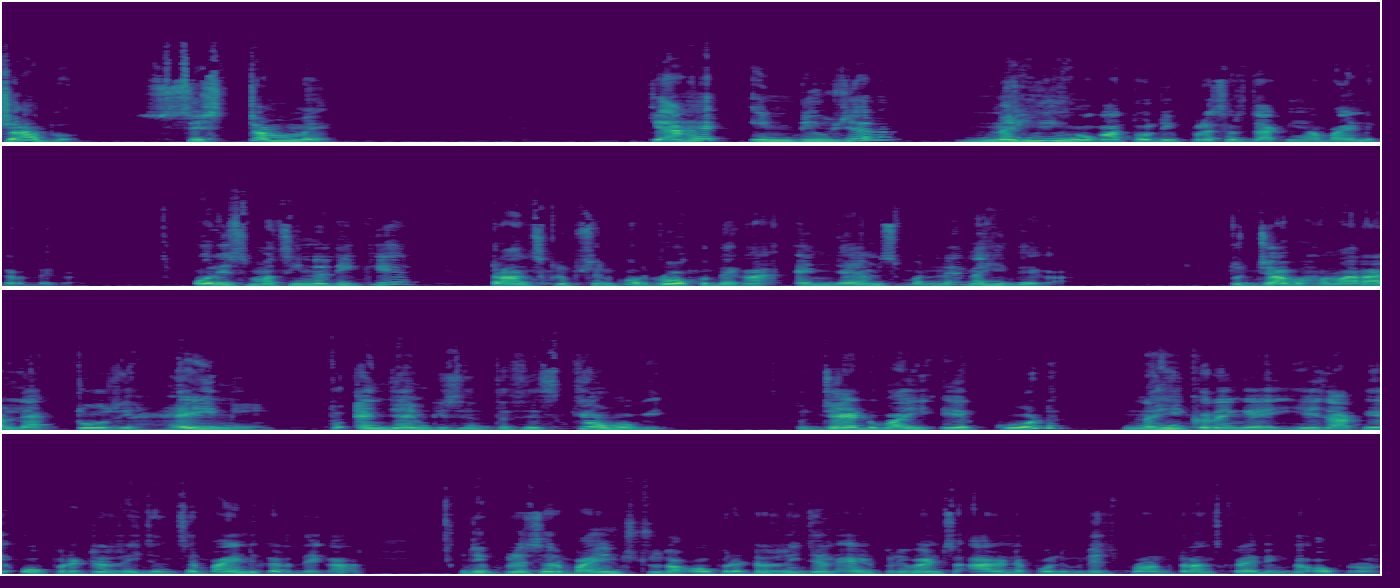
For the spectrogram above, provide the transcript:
जब सिस्टम में क्या है? इंडिविजर नहीं होगा तो रिप्रेसर जाके यहाँ बाइंड कर देगा। और इस मशीनरी के ट्रांसक्रिप्शन को रोक देगा, एंजाइम्स बनने नहीं देगा। तो जब हमारा लैक्टोज है ही नहीं तो एंजाइम की सिंथेसिस क्यों होगी? तो जेड वाई ए कोड नहीं करेंगे, ये जाके ऑपरेटर रीजन से बाइंड कर देगा। Repressor bind to the operator region and prevents RNA polymerase from transcribing the operon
